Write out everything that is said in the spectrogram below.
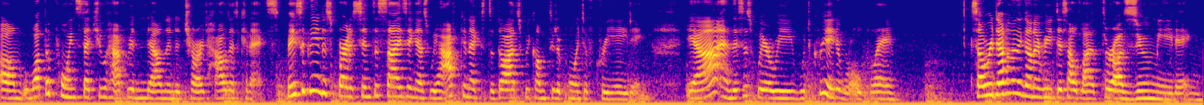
um, what the points that you have written down in the chart, how that connects. Basically, in this part of synthesizing, as we have connected the dots, we come to the point of creating. Yeah, and this is where we would create a role play. So we're definitely to read this out loud through our Zoom meeting.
